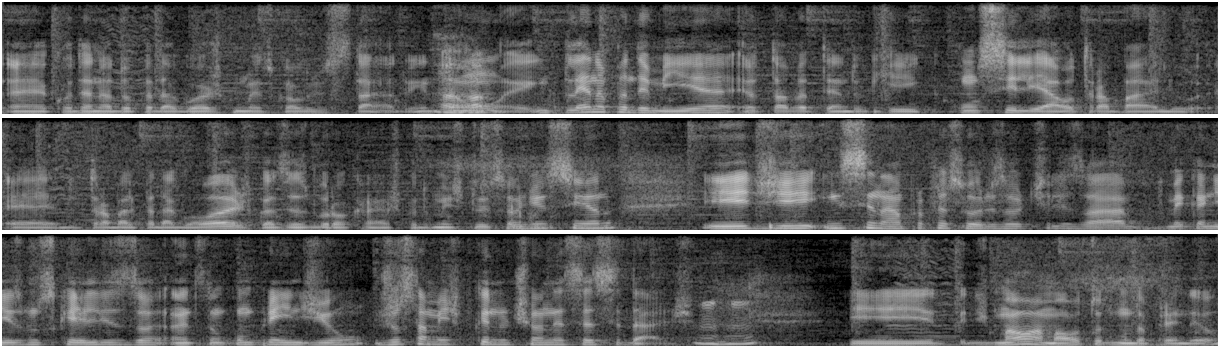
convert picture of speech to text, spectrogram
eh, coordenador pedagógico numa escola do Estado. Então, Aham. em plena pandemia, eu estava tendo que conciliar o trabalho eh, do trabalho pedagógico, às vezes burocrático, de uma instituição de ensino, e de ensinar professores a utilizar mecanismos que eles antes não compreendiam, justamente porque não tinham necessidade. Uhum. E de mal a mal todo mundo aprendeu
